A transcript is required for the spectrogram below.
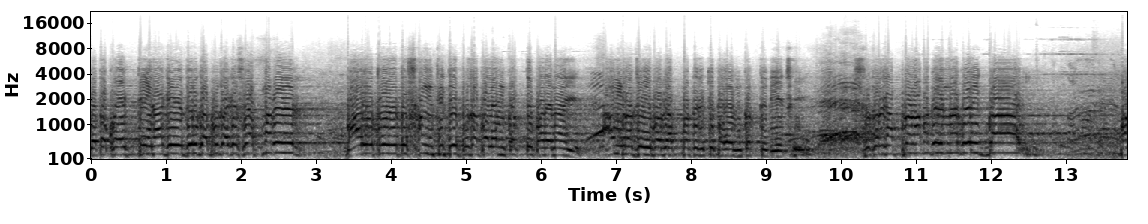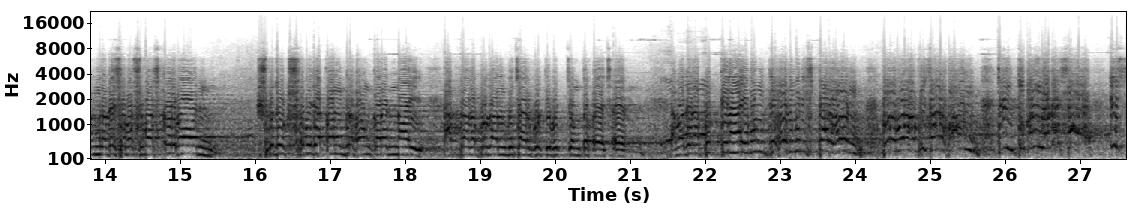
গত কয়েকদিন আগে দুর্গা পূজা গেছে আপনাদের। ভারত এত শান্তিতে পূজা পালন করতে পারে নাই। আমরা যেভাবে আপনাদেরকে পালন করতে দিয়েছি। সুতরাং আপনারা আমাদের নাগরিক ভাই বাংলাদেশে বসবাস করবেন। সুযোগ সুবিধা কম গ্রহণ করেন নাই। আপনারা প্রধান বিচারপতি পর্যন্ত হয়েছেন। আমাদের আপত্তি নাই, মন্ত্রী হন, মিনিস্টার হন বড় অফিসার হন, কিন্তু বাংলাদেশে করবেন।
